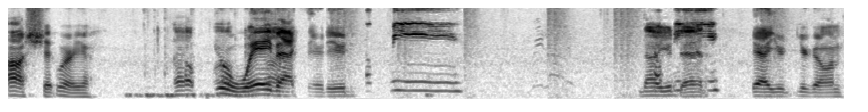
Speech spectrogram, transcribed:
Oh shit! Where are you? Oh, You're oh, way goodbye. back there, dude. Help me! No, help you're me. dead. Yeah, you're you're going.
